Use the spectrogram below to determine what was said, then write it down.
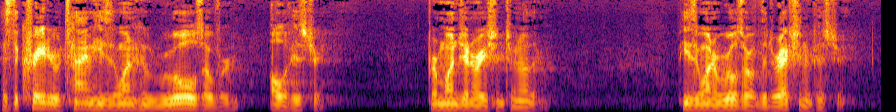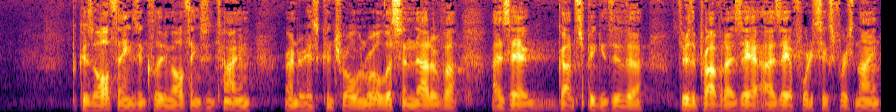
As the creator of time, he's the one who rules over all of history from one generation to another. He's the one who rules over the direction of history. Because all things, including all things in time, are under his control and rule. Listen out of uh, Isaiah, God speaking through the through the prophet Isaiah, Isaiah 46 verse 9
